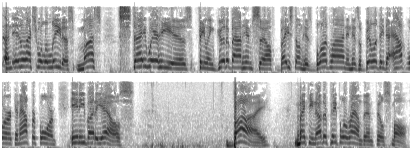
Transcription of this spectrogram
an intellectual elitist must stay where he is, feeling good about himself based on his bloodline and his ability to outwork and outperform anybody else by making other people around them feel small.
